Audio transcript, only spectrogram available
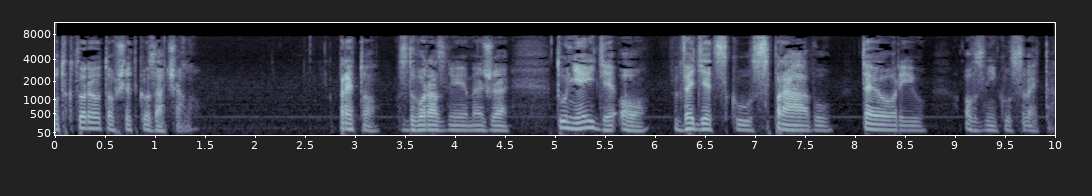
od ktorého to všetko začalo. Preto zdôrazňujeme, že tu nejde o vedeckú správu, teóriu o vzniku sveta.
